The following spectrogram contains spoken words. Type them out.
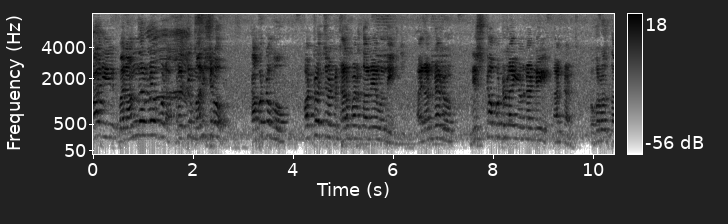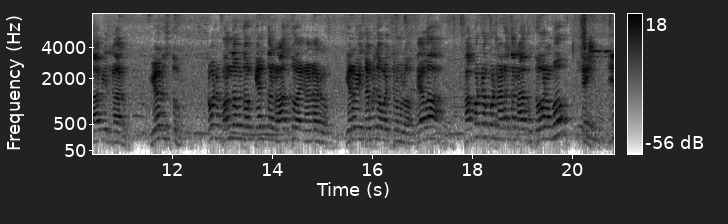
కానీ మన అందరిలో కూడా ప్రతి మనిషిలో కపటము పట్టొచ్చినట్టు కనపడుతూనే ఉంది. ఆయన అంటాడు నిష్కపటులై ఉండండి అంటాడు. ఒకరోజు దావీద్ గారు ఏడుస్తూ నూట పంతొమ్మిదో కీర్తన రాస్తూ ఆయన అన్నాడు ఇరవై తొమ్మిదో వచనంలో దేవా కపటపు నడత నాకు దూరము ఈ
